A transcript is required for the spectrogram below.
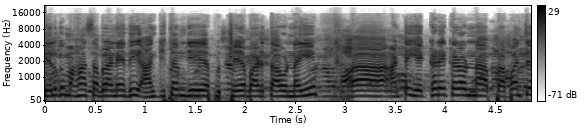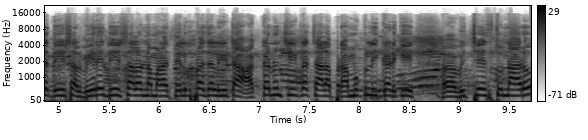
తెలుగు మహాసభలు అనేది అంకితం చేయ చేయబడతా ఉన్నాయి. అంటే ఎక్కడెక్కడ ఉన్న ప్రపంచ దేశాలు వేరే దేశాల్లో ఉన్న మన తెలుగు ప్రజలు ఇట్లా అక్కడ నుంచి ఇట్లా చాలా ప్రముఖులు ఇక్కడికి విచ్చేస్తున్నారు.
